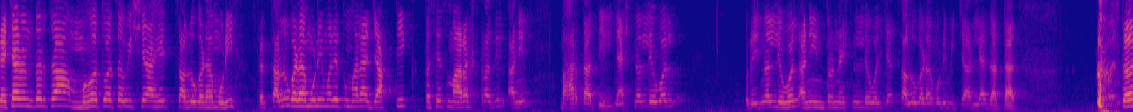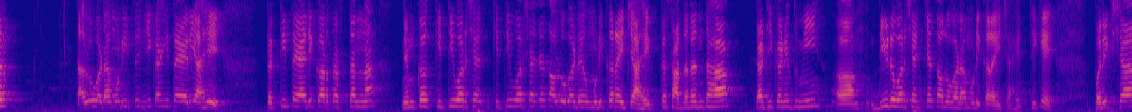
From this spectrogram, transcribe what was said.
त्याच्यानंतरचा महत्त्वाचा विषय आहे चालू घडामोडी. तर चालू घडामोडीमध्ये तुम्हाला जागतिक तसेच महाराष्ट्रातील आणि भारतातील नॅशनल लेवल रिजनल लेवल आणि इंटरनॅशनल लेवलच्या चालू घडामोडी विचारल्या जातात. तर चालू घडामोडीची जी काही तयारी आहे तर ती तयारी करत असताना नेमकं किती वर्षा किती वर्षाच्या चालू घडामोडी करायच्या आहेत? तर साधारणत त्या ठिकाणी तुम्ही दीड वर्षाच्या चालू घडामोडी करायच्या आहेत ठीक आहे? परीक्षा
